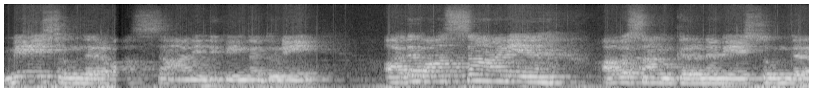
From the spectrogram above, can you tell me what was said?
මේ සුන්දර වස්සානයේදී පිංහතුනි අද වස්සානය අවසන් කරන මේ සුන්දර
